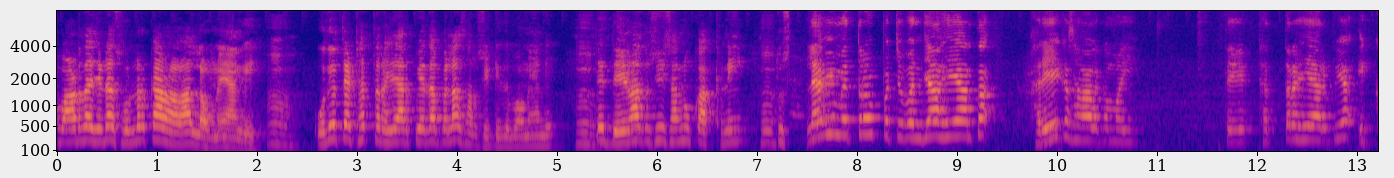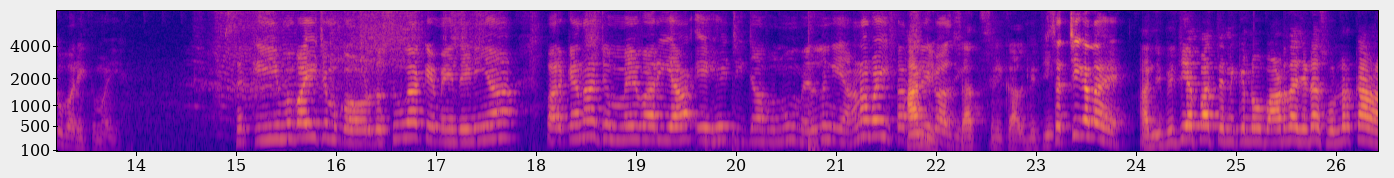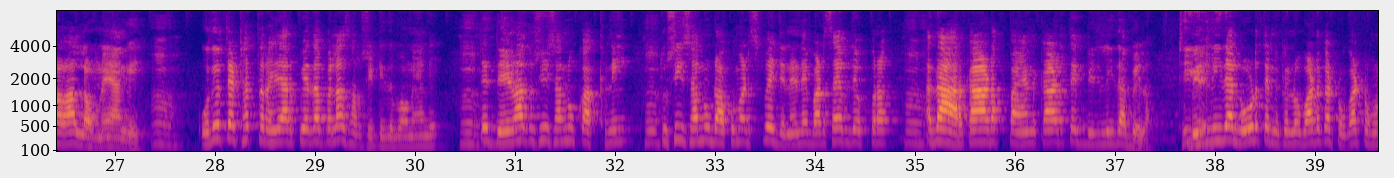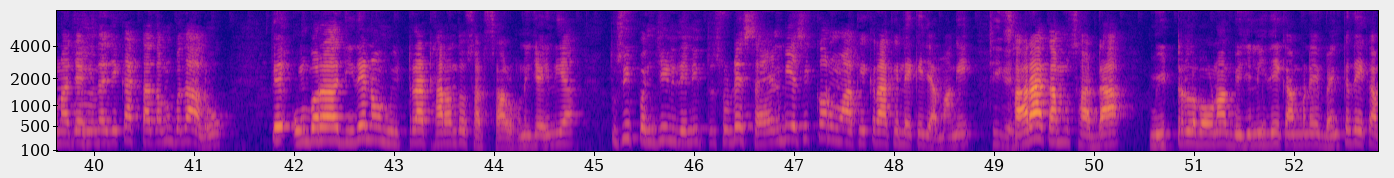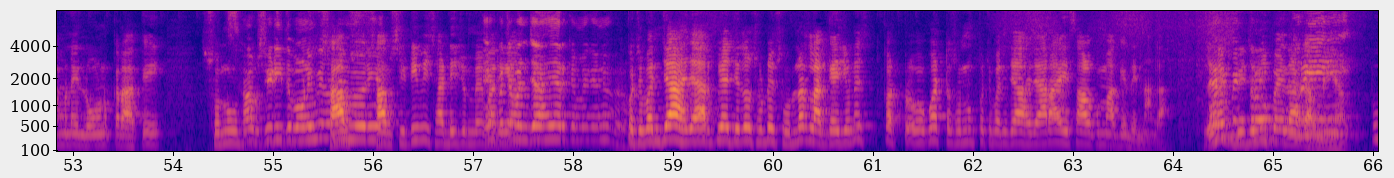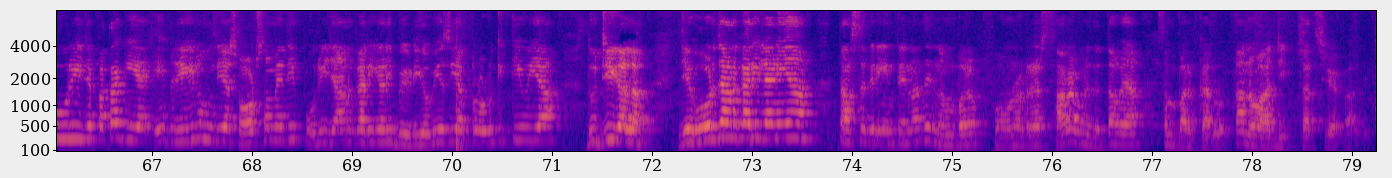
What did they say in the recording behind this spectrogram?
ਵਾਟ ਦਾ ਜਿਹੜਾ ਸੋਲਰ ਘਰ ਵਾਲਾ ਲਾਉਣੇ ਆਂਗੇ ਹੂੰ। ਉਹਦੇ ਉੱਤੇ 78000 ਰੁਪਏ ਦਾ ਪਹਿਲਾਂ ਸਬਸਿਡੀ ਦਿਵਾਉਣੇ ਆਂਗੇ। ਤੇ ਦੇਣਾ ਤੁਸੀਂ ਸਾਨੂੰ ਕੱਖ ਨਹੀਂ। ਤੁਸੀਂ ਲੈ ਵੀ ਮਿੱਤਰੋ 55000 ਤਾਂ ਹਰੇਕ ਸਾਲ ਕਮਾਈ ਤੇ 78000 ਰੁਪਇਆ ਇੱਕ ਵਾਰੀ ਕਮਾਈ। ਸਕੀਮ ਬਾਈ ਚਮਕੌਰ ਦੱਸੂਗਾ ਕਿਵੇਂ ਦੇਣੀ ਆ ਪਰ ਕਹਿੰਦਾ ਜ਼ਿੰਮੇਵਾਰੀ ਆ ਇਹ ਚੀਜ਼ਾਂ ਤੁਹਾਨੂੰ ਮਿਲਣਗੀਆਂ। ਹਨਾ ਬਾਈ? ਸਤਿ ਹਾਂਜੀ ਸ੍ਰੀ ਅਕਾਲ ਜੀ। ਸਤਿ ਸ੍ਰੀ ਅਕਾਲ ਵੀਰ ਜੀ। ਸੱਚੀ ਗੱਲ ਆ ਇਹ? ਹਾਂਜੀ ਵੀਰ ਜੀ ਆਪਾਂ 3 ਕਿਲੋ ਵਾਟ ਦਾ ਜਿਹੜਾ ਸੋਲਰ ਘਰ ਵਾਲਾ ਲਾਉਣੇ ਆਂਗੇ ਹੂੰ। ਉਹਦੇ ਉੱਤੇ 78000 ਰੁਪਏ ਦਾ ਪਹਿਲਾਂ ਸਬਸਿਡੀ ਦਿਵਾਉਣੇ ਆਂਗੇ। ਤੇ ਦੇਣਾ ਤੁਸੀਂ ਸਾਨੂੰ ਕੱਖ ਨਹੀਂ। ਤੁਸੀਂ ਸਾਨੂੰ ਡਾਕੂਮੈਂਟਸ ਭੇਜਣੇ ਨੇ WhatsApp ਦੇ ਉੱਪਰ। ਆਧਾਰ ਕਾਰਡ ਪੈਨ ਕਾਰਡ ਤੇ ਬਿਜਲੀ ਦਾ ਬਿੱਲ। ਬਿਜਲੀ ਦਾ ਲੋਡ 3 ਕਿਲੋ ਵਾਟ ਘੱਟੋ ਘੱਟ ਹੋਣਾ ਚਾਹੀਦਾ। ਜੇ ਘੱਟ ਆ ਤਾਂ ਉਹਨੂੰ ਵਧਾ ਲਓ। ਤੇ ਉਮਰ ਜਿਹਦੇ ਨਾਲ ਮੀਟਰ ਆ 18 ਤੋਂ 60 ਸਾਲ ਹੋਣੀ ਚਾਹੀਦੀ ਆ। ਤੁਸੀਂ ਪੰਜੀ ਨਹੀਂ ਦੇਣੀ ਤੁਹਾਡੇ ਸਾਈਨ ਵੀ ਅਸੀਂ ਘਰੋਂ ਆ ਕੇ ਕਰਾ ਕੇ ਲੈ ਕੇ ਜਾਵਾਂਗੇ। ਸਾਰਾ ਕੰਮ ਸਾਡਾ ਮੀਟਰ ਲਵਾਉਣਾ ਬਿਜਲੀ ਦੇ ਕੰਮ ਨੇ ਬੈਂਕ ਦੇ ਕੰਮ ਨੇ ਲੋਨ ਕਰਾ ਕੇ ਤੁਹਾਨੂੰ ਸਬਸਿਡੀ ਦਿਵਾਉਣੀ ਵੀ ਸਬ ਸਬਸਿਡੀ ਵੀ ਸਾਡੀ ਜ਼ਿੰਮੇਵਾਰੀ ਆ। 55000 ਕਿਵੇਂ ਕਹਿੰਦੇ ਹੋ ਫਿਰ? 55000 ਰੁਪਏ ਜਦੋਂ ਤੁਹਾਡੇ ਸੋਲਰ ਲੱਗ ਗਏ ਜੀ ਉਹਨੇ ਘੱਟੋ ਘੱਟ ਤੁਹਾਨੂੰ 55000 ਆਏ ਸਾਲ ਕਮਾ ਕੇ ਦੇਣਾਗਾ। ਉਹਨੇ ਬਿਜਲੀ ਪੈਦਾ ਕਰਨੀ ਆ। ਪੂਰੀ ਜੇ ਪਤਾ ਕੀ ਹੈ ਇਹ ਰੀਲ ਹੁੰਦੀ ਹੈ ਸ਼ਾਰਟ ਸਮੇਂ ਦੀ ਪੂਰੀ ਜਾਣਕਾਰੀ ਵਾਲੀ ਵੀਡੀਓ ਵੀ ਅਸੀਂ ਅਪਲੋਡ ਕੀਤੀ ਹੋਈ ਆ। ਦੂਜੀ ਗੱਲ, ਜੇ ਹੋਰ ਜਾਣਕਾਰੀ ਲੈਣੀ ਆ, ਤਾਂ ਸਕਰੀਨ ਤੇ ਇਹਨਾਂ ਦੇ ਨੰਬਰ, ਫੋਨ ਐਡਰੈਸ ਸਾਰਾ ਕੁਝ ਦਿੱਤਾ ਹੋਇਆ, ਸੰਪਰਕ ਕਰ ਲਓ। ਧੰਨਵਾਦ ਜੀ, ਸਤਿ ਸ਼੍ਰੀ ਅਕਾਲ ਜੀ।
